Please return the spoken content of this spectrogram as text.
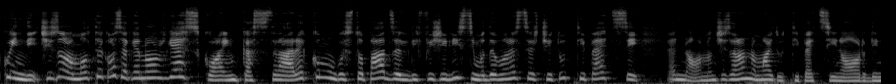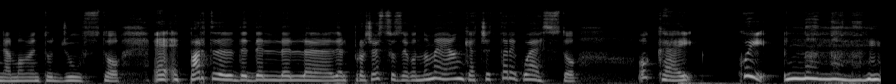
Quindi ci sono molte cose che non riesco a incastrare. È come questo puzzle difficilissimo, devono esserci tutti i pezzi. E no, non ci saranno mai tutti i pezzi in ordine al momento giusto. E, e parte del, del, del, del, processo, secondo me, è anche accettare questo. Ok, qui non, non,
